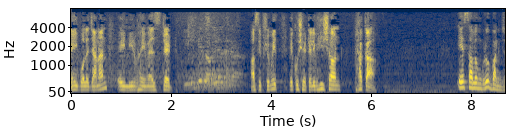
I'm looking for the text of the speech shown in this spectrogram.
নেই বলে জানান এই নির্বাহী magistrate. Asif Sumit Ekushey television Dhaka. S Alam group বাণিজ্য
